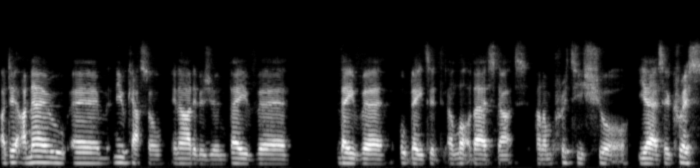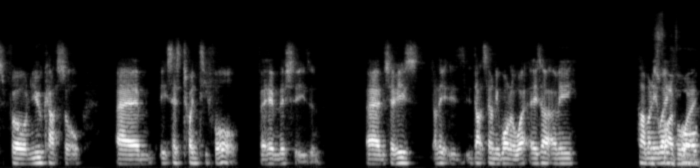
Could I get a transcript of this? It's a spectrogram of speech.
I did. I know um, Newcastle in our division. They've uh, they've uh, updated a lot of their stats, and I'm pretty sure. Yeah, so Chris for Newcastle, um, it says 24 for him this season. Um, so he's, I think that's only one away. Is that only how many away? five away.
